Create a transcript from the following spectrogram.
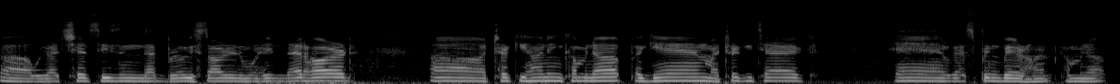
uh, we got shed season that barely started, and we're hitting that hard. Uh, turkey hunting coming up again. My turkey tag, and we got spring bear hunt coming up.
